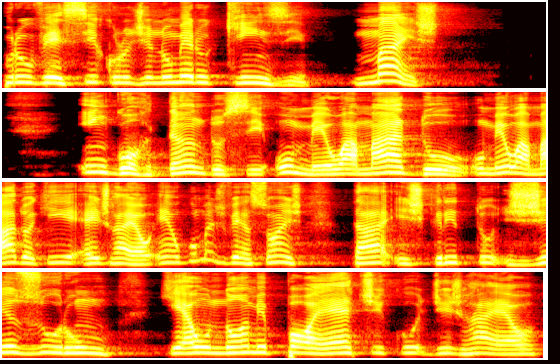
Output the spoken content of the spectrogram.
para o versículo de número 15. Mas, engordando-se o meu amado, o meu amado aqui é Israel. Em algumas versões está escrito Jesurum, que é o nome poético de Israel.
